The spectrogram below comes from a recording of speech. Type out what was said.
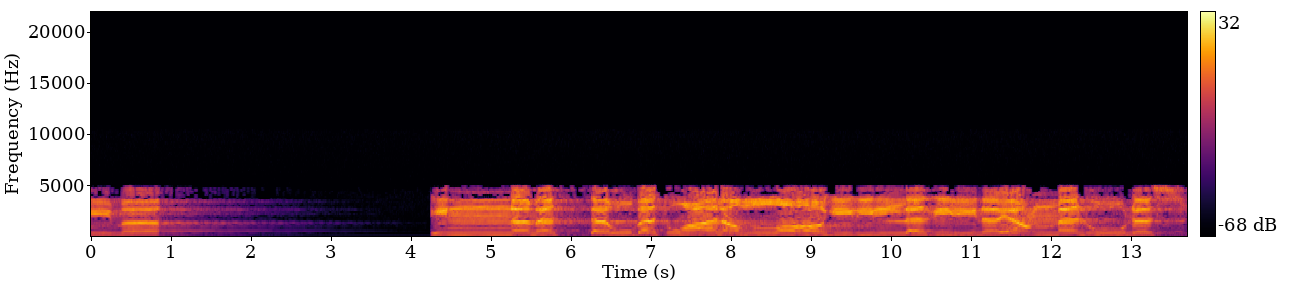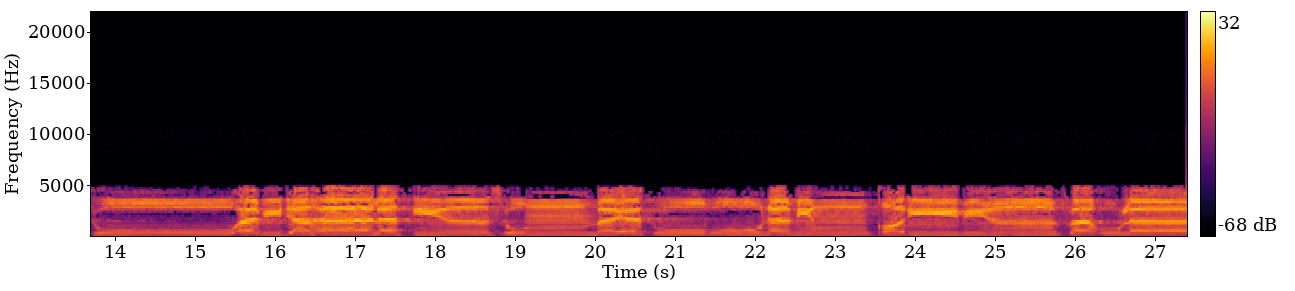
إنما التوبة على الله للذين يعملون السوء بجهالة ثم يتوبون من قريب فأولئك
